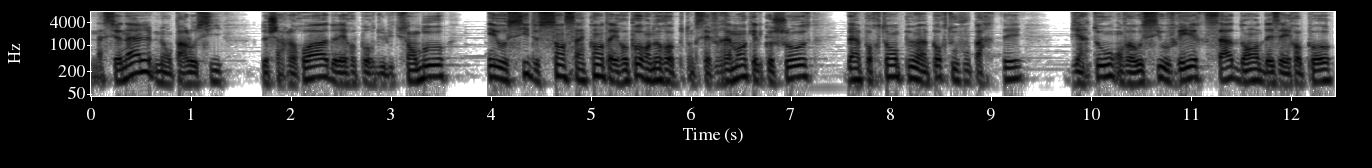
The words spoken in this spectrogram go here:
national, mais on parle aussi de Charleroi, de l'aéroport du Luxembourg et aussi de 150 aéroports en Europe. Donc c'est vraiment quelque chose d'important, peu importe où vous partez. Bientôt, on va aussi ouvrir ça dans des aéroports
